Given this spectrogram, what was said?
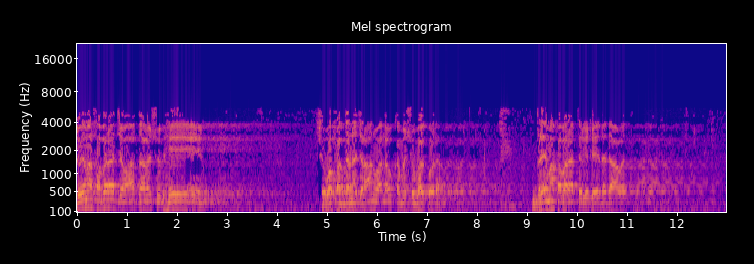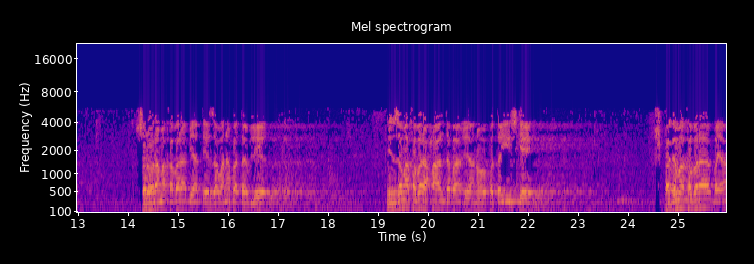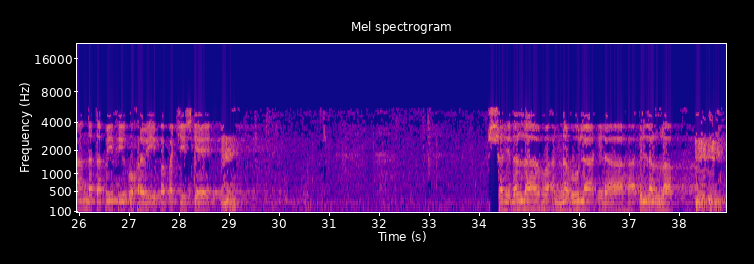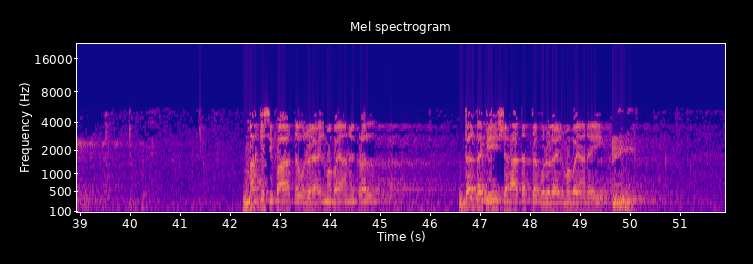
دویمه خبره جواب دغه شبهه چې وفد د نجران والو کوم شبهه کولا دریمه خبره طریقې د دعوت سرورمه خبره بیا تیزونه په تبلیغ پنځمه خبره حال د باغیانو په تیس کې شپږم خبره بیان د تخفیف اخروی په 25 کې شهد الله انه لا اله الا الله مخکې صفات د اولو العلم بیان کړل دلته کې شهادت د اولو العلم بیانې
